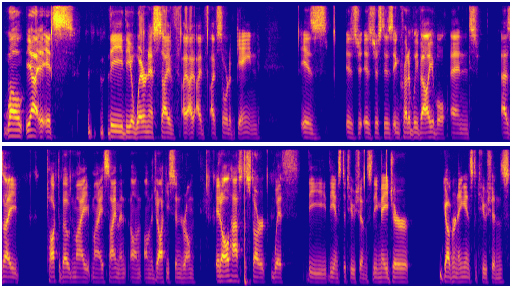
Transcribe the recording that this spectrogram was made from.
Well, yeah, it's the the awareness I've I, I've I've sort of gained is is is just is incredibly valuable. And as I talked about in my my assignment on on the jockey syndrome, it all has to start with the the institutions, the major governing institutions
